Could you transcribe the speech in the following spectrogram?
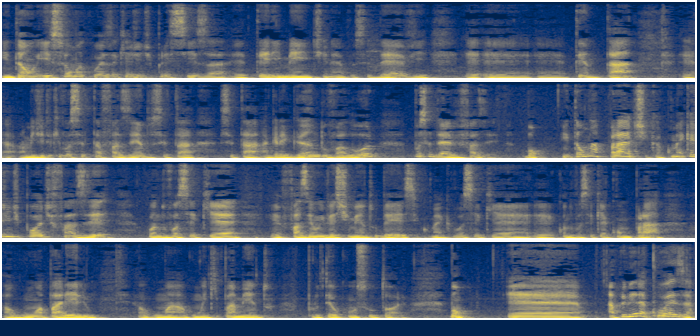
Então, isso é uma coisa que a gente precisa é, ter em mente, né? Você deve é, é, tentar, à medida que você está fazendo, você está você tá agregando valor, você deve fazer. Bom, então na prática, como é que a gente pode fazer quando você quer fazer um investimento desse? Como é que você quer, quando você quer comprar algum aparelho, alguma, algum equipamento para o teu consultório? Bom, é, a primeira coisa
